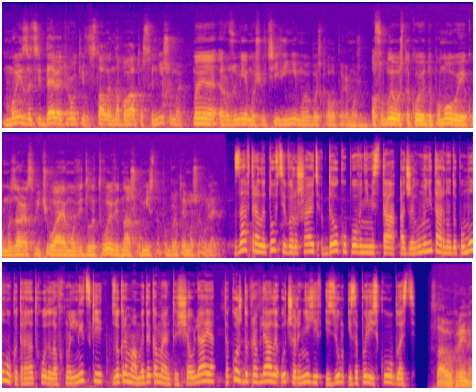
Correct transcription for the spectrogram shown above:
Ми за ці 9 років стали набагато сильнішими. Ми розуміємо, що в цій війні ми обов'язково переможемо. Особливо з такою допомогою, яку ми зараз відчуваємо від Литви, від нашого міста побратима Шауляй. Завтра литовці вирушають в деокуповані міста, адже гуманітарну допомогу, котра надходила в Хмельницький, зокрема медикаменти з Шауляя, також доправляли у Чернігів, Ізюм і Запорізьку область. Слава Україні!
